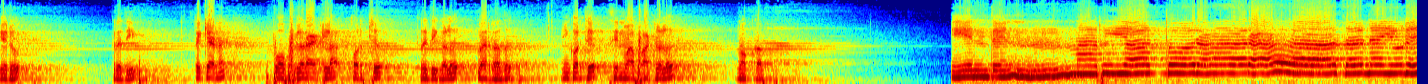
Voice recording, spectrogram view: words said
ഈ ഒരു കൃതി. ഇതൊക്കെയാണ് പോപ്പുലർ ആയിട്ടുള്ള കുറച്ച് കൃതികൾ വരുന്നത്. ഇനി കുറച്ച് സിനിമാ പാട്ടുകൾ നോക്കാം. എന്തെന്നറിയാത്തൊരാരാധനയുടെ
